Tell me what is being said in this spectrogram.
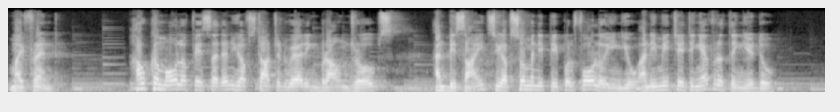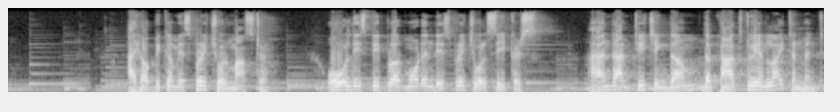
My friend, how come all of a sudden you have started wearing brown robes? And besides, you have so many people following you and imitating everything you do. I have become a spiritual master. All these people are modern day spiritual seekers, and I am teaching them the path to enlightenment,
